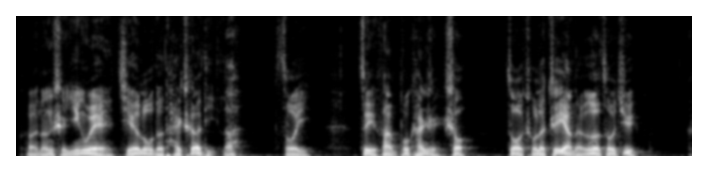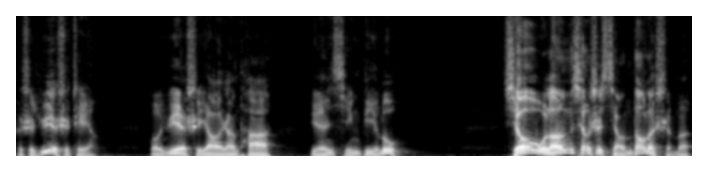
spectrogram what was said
可能是因为揭露的太彻底了，所以罪犯不堪忍受，做出了这样的恶作剧。可是越是这样，我越是要让他原形毕露。小五郎像是想到了什么，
